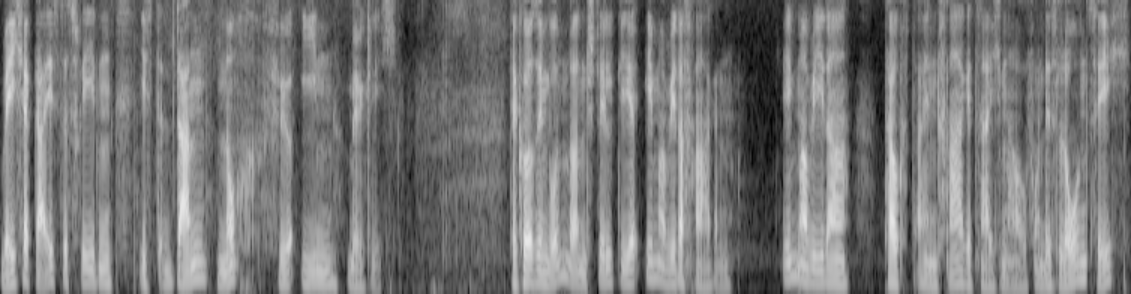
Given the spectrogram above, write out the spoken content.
Welcher Geistesfrieden ist dann noch für ihn möglich? Der Kurs im Wundern stellt dir immer wieder Fragen. Immer wieder taucht ein Fragezeichen auf und es lohnt sich,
